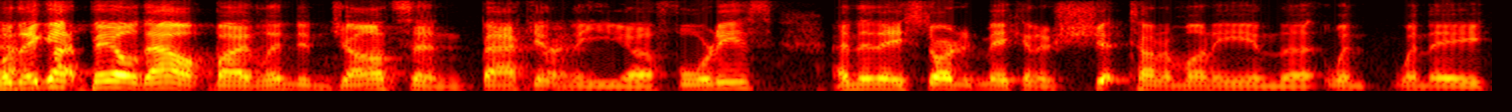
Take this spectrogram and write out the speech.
Well, they got bailed out by Lyndon Johnson back in Right. the uh, 40s, and then they started making a shit ton of money in the when when they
